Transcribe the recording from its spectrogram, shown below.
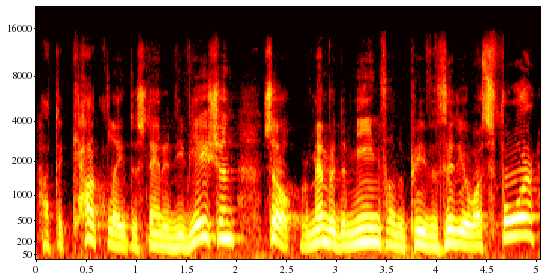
how to calculate the standard deviation. So remember the mean from the previous video was 4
